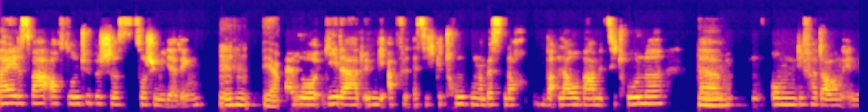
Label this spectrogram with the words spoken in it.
Weil das war auch so ein typisches Social Media Ding. Mhm, ja. Also jeder hat irgendwie Apfelessig getrunken, am besten noch lauwarm mit Zitrone, mhm. ähm, um die Verdauung in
